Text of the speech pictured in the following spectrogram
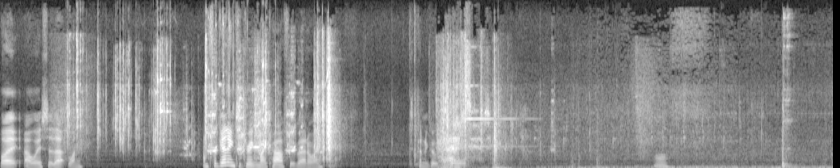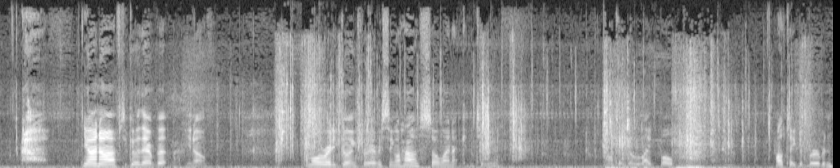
wait, I wasted that one. I'm forgetting to drink my coffee, by the way. It's gonna go cold. That's. Mm. Yeah, I know I have to go there, but, you know, I'm already going through every single house, so why not continue? I'll take the light bulb. I'll take the bourbon.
